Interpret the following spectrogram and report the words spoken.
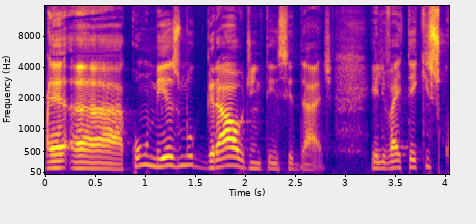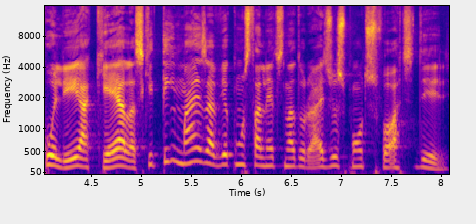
é, uh, com o mesmo grau de intensidade. Ele vai ter que escolher aquelas que têm mais a ver com os talentos naturais e os pontos fortes dele.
